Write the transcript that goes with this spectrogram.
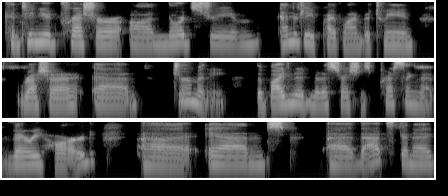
continued pressure on Nord Stream energy pipeline between Russia and Germany. The Biden administration is pressing that very hard. Uh, and uh, that's going to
